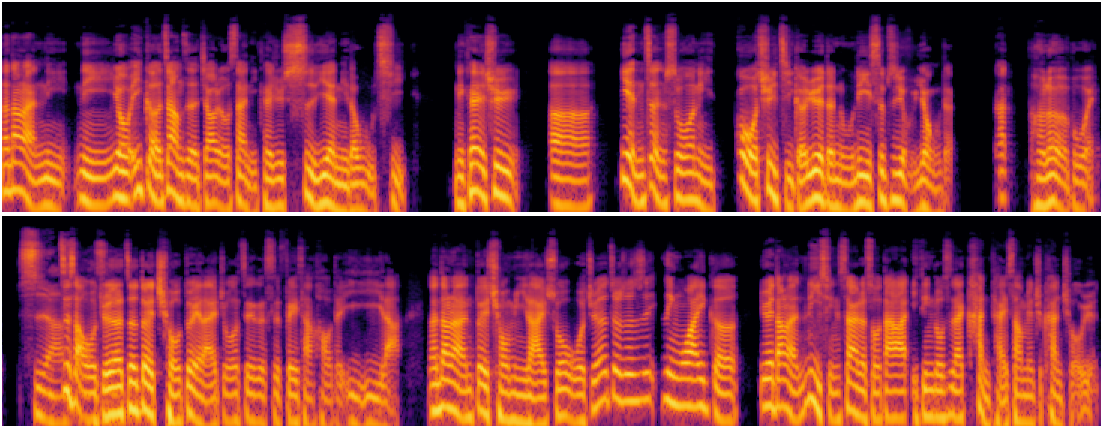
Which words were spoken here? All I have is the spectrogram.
那当然，你你有一个这样子的交流赛，你可以去试验你的武器，你可以去呃验证说你过去几个月的努力是不是有用的。那何乐而不为？是啊，至少我觉得这对球队来说，这个是非常好的意义啦。那当然，对球迷来说，我觉得这就是另外一个，因为当然例行赛的时候，大家一定都是在看台上面去看球员，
